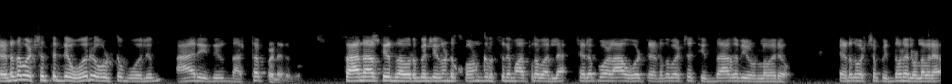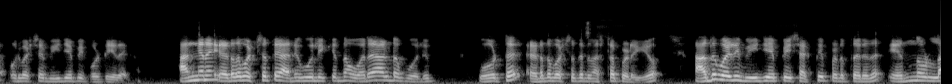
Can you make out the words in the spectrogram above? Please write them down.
ഇടതുപക്ഷത്തിന്റെ ഒരു വോട്ട് പോലും ആ രീതിയിൽ നഷ്ടപ്പെടരുത്. സ്ഥാനാർത്ഥിയുടെ ദൗർബല്യം കൊണ്ട് കോൺഗ്രസിന് മാത്രമല്ല ചിലപ്പോൾ ആ വോട്ട് ഇടതുപക്ഷ ചിന്താഗതിയുള്ളവരോ ഇടതുപക്ഷ പിന്തുണയിലുള്ളവരോ ഒരുപക്ഷെ ബി ജെ പി വോട്ട് ചെയ്തേക്കാം. അങ്ങനെ ഇടതുപക്ഷത്തെ അനുകൂലിക്കുന്ന ഒരാളുടെ പോലും വോട്ട് ഇടതുപക്ഷത്തിന് നഷ്ടപ്പെടുകയോ അതുവഴി ബി ജെ പി ശക്തിപ്പെടുത്തരുത് എന്നുള്ള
